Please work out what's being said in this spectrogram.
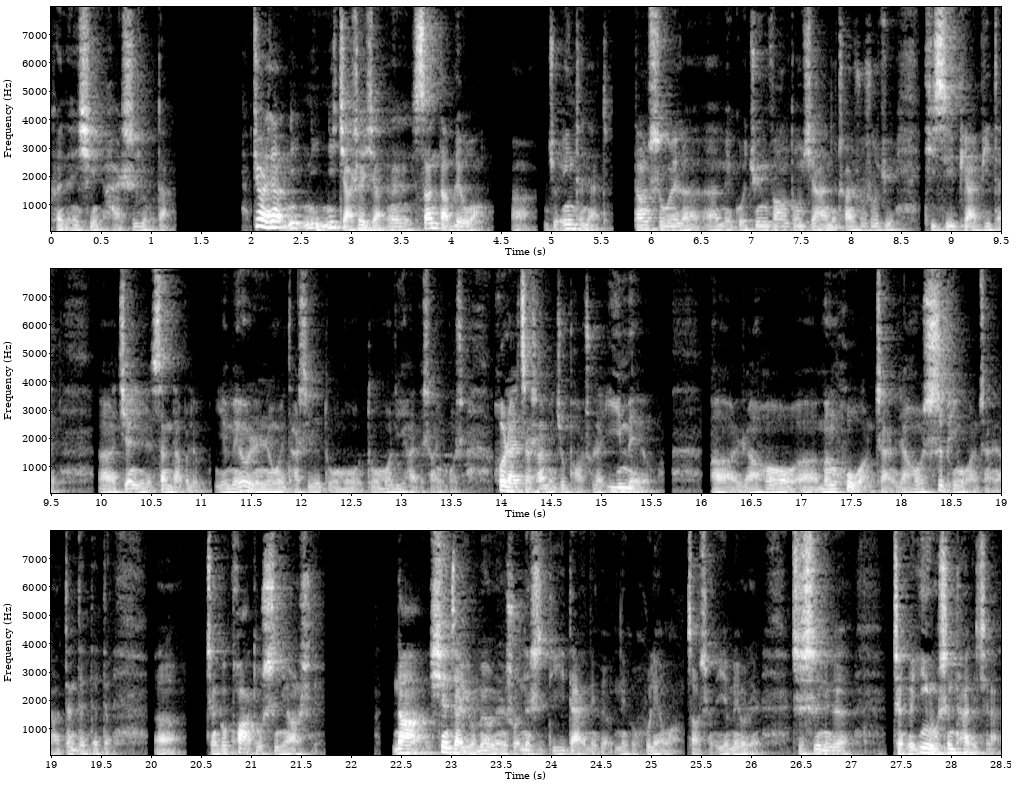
可能性还是有的。就好像你你你假设一下，嗯，三 W 网。啊，就 Internet，当时为了呃美国军方东西岸的传输数据 TCP/IP 等，呃建立了三 W，也没有人认为它是一个多么多么厉害的商业模式。后来在上面就跑出来 Email，啊，然后呃门户网站，然后视频网站，然后等等等等，呃，整个跨度十年二十年。那现在有没有人说那是第一代那个那个互联网造成？也没有人，只是那个整个应用生态了起来。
